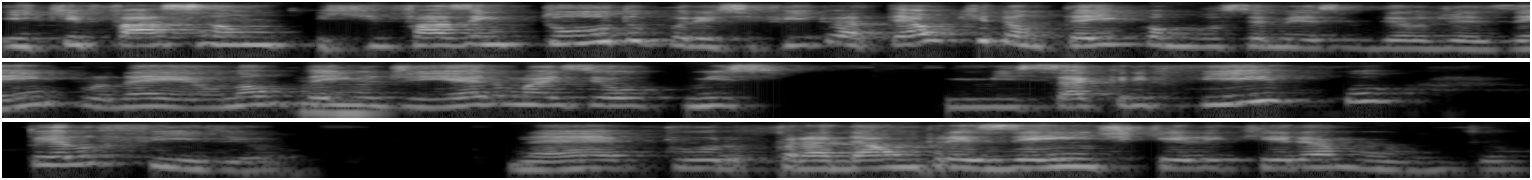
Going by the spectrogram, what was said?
e que façam que fazem tudo por esse filho, até o que não tem, como você mesmo deu de exemplo, né? Eu não tenho hum. dinheiro, mas eu me, me sacrifico pelo filho, né? Para dar um presente que ele queira muito.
